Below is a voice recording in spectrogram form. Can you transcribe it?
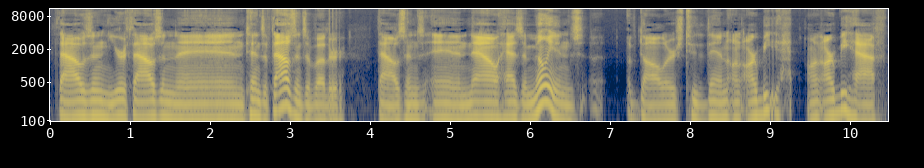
thousand, your thousand, and tens of thousands of other thousands, and now has a millions of dollars to then on our be- on our behalf,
